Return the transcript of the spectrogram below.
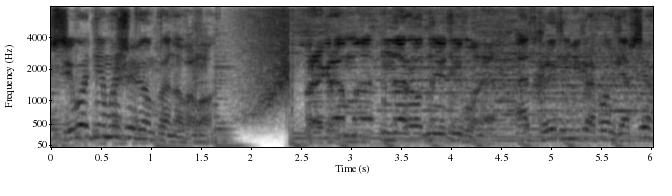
Сегодня мы живем по-новому. Программа «Народная трибуна». Открытый микрофон для всех,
